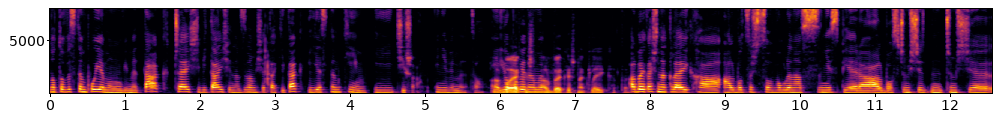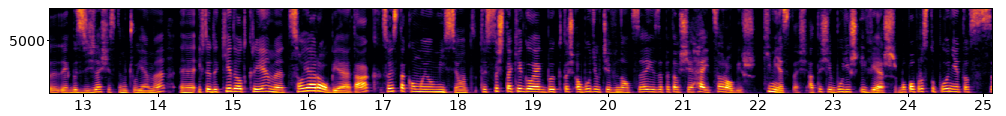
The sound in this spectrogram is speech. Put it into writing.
no to występujemy, mówimy tak, cześć, witajcie, nazywam się tak i tak i jestem kim. I cisza. I nie wiemy co. I, albo, i opowiadamy, jakaś, albo jakaś naklejka, tak? Albo jakaś naklejka, albo coś, co w ogóle nas nie wspiera, albo z czymś się, czymś się jakby źle się z tym czujemy. E, I wtedy, kiedy odkryjemy, co ja robię, tak? Co jest taką moją misją, to jest coś takiego, jakby ktoś obudził cię w nocy i zapytał się, hej, co robisz? Kim jesteś? A ty się budzisz i wiesz, bo po prostu płynie to z,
